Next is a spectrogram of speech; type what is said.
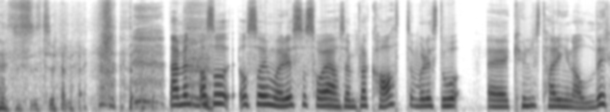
Nei. Men også, også i morges så, så jeg altså en plakat hvor det sto eh, 'Kunst har ingen alder'.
